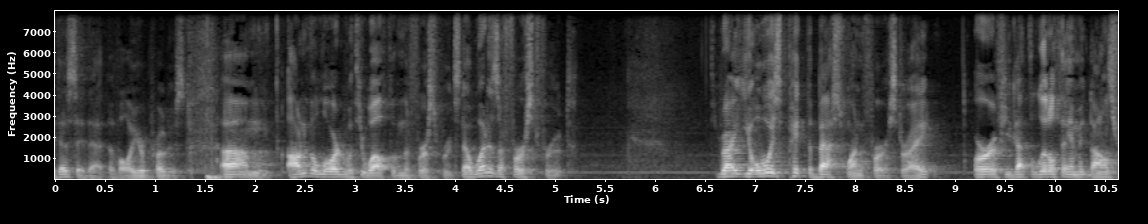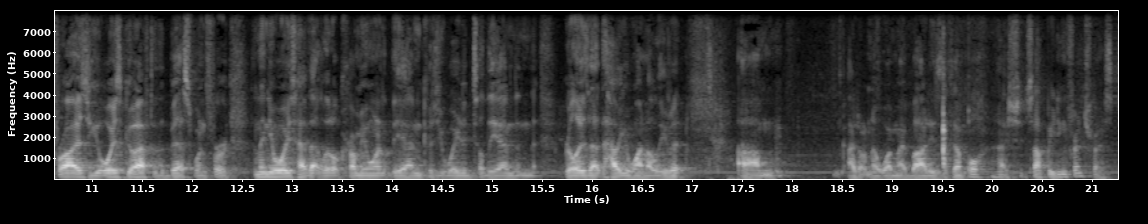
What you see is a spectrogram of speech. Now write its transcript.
It does say that, of all your produce. Um, honor the Lord with your wealth and the first fruits. Now, what is a first fruit? Right? You always pick the best one first, right? Or if you got the little thing at McDonald's fries, you always go after the best one first. And then you always have that little crummy one at the end because you waited till the end and really is that how you want to leave it? Um, I don't know why my body's a temple. I should stop eating french fries.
